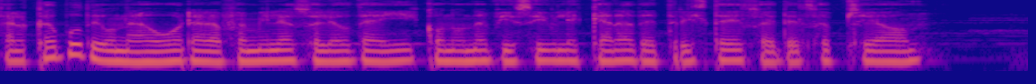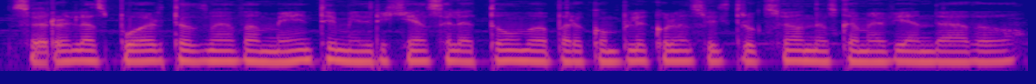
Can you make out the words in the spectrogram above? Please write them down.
Al cabo de una hora la familia salió de ahí con una visible cara de tristeza y decepción. Cerré las puertas nuevamente y me dirigí hacia la tumba para cumplir con las instrucciones que me habían dado.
